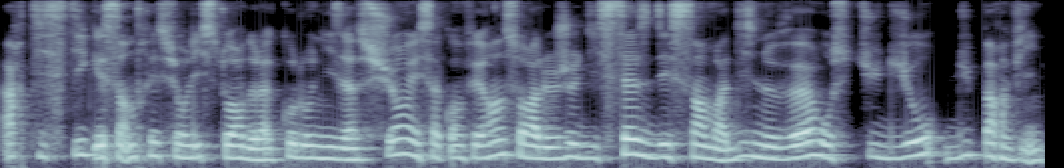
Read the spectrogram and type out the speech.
artistique est centrée sur l'histoire de la colonisation et sa conférence sera le jeudi 16 décembre à 19h au studio du Parvis.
